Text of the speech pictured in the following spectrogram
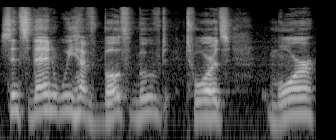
Since then, we have both moved towards more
